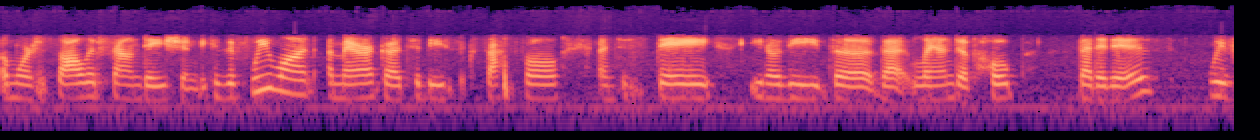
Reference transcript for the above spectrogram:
a more solid foundation. Because if we want America to be successful and to stay, you know, the, the that land of hope that it is, we've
